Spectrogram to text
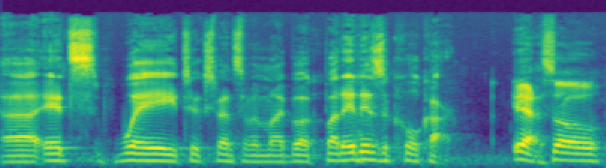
Uh, it's way too expensive in my book, but it is a cool car. Yeah. So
